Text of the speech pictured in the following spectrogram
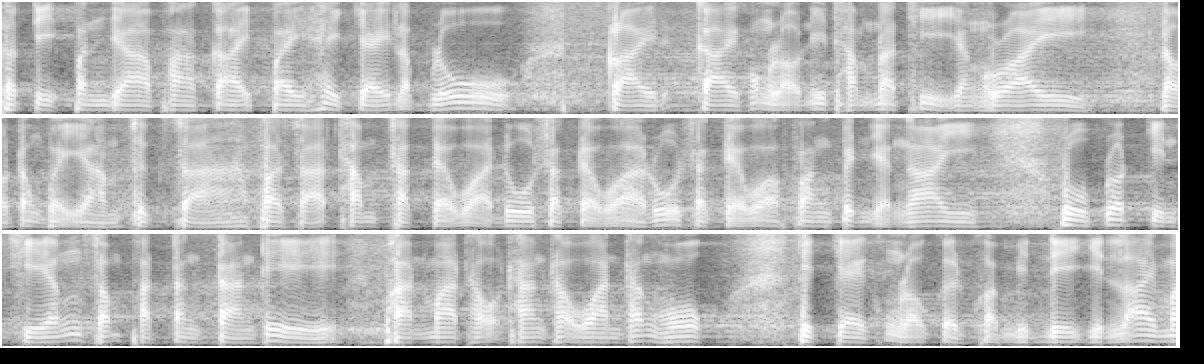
สติปัญญาพากายไปให้ใจรับรู้กายกายของเรานี่ทำหน้าที่อย่างไร เราต้องพยายามศึกษาภาษาธรรมสักแต่ว่าดูสักแต่ว่ารู้สักแต่ว่าฟังเป็นอย่างไง รูปรสกลิ่นเสียงสัมผัสต่างๆที่ผ่านมาทางทวารทั้งหกจิตใจของเราเกิดความมินดียินไล่ไหม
